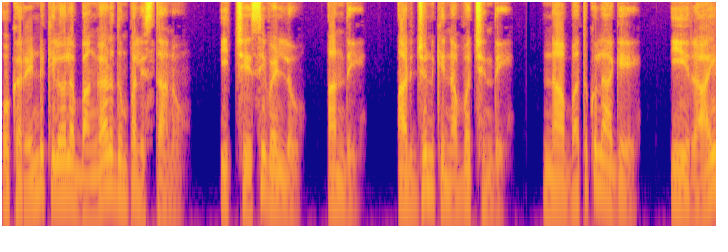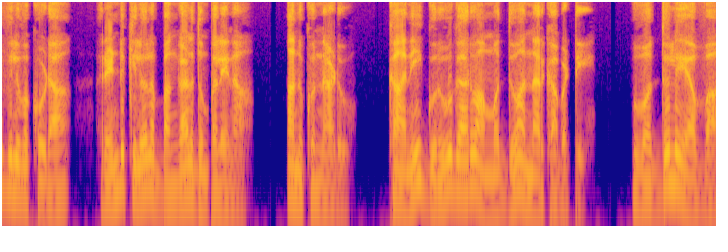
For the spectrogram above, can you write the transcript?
ఒక రెండు కిలోల బంగాళదుంపలిస్తాను. ఇచ్చేసి వెళ్ళు. అంది. అర్జున్కి నవ్వొచ్చింది. నా బతుకులాగే ఈ రాయి విలువ కూడా రెండు కిలోల బంగాళదుంపలేనా? అనుకున్నాడు. కాని గురువుగారు అమ్మొద్దు అన్నారు కాబట్టి. వద్దులే అవ్వా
